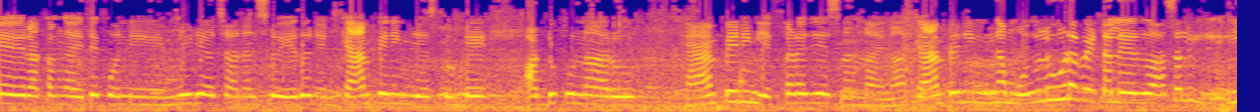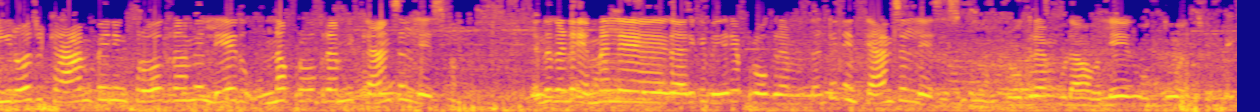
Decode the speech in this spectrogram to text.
రకంగా అయితే కొన్ని మీడియా ఛానల్స్లో ఏదో నేను క్యాంపెయినింగ్ చేస్తుంటే అడ్డుకున్నారు. క్యాంపెయినింగ్ ఎక్కడ చేసినాం నాయన? క్యాంపెయినింగ్ ఇంకా మొదలు కూడా పెట్టలేదు. అసలు ఈ- రోజు క్యాంపెయినింగ్ ప్రోగ్రామే లేదు. ఉన్న ప్రోగ్రామ్ని క్యాన్సిల్ చేసినాం. ఎందుకంటే ఎమ్మెల్యే గారికి వేరే ప్రోగ్రామ్ ఉందంటే నేను క్యాన్సిల్ చేసేసుకున్నాను. ప్రోగ్రామ్ కూడా లేదు వద్దు అని చెప్పి.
